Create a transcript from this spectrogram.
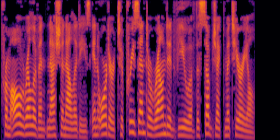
from all relevant nationalities in order to present a rounded view of the subject material.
